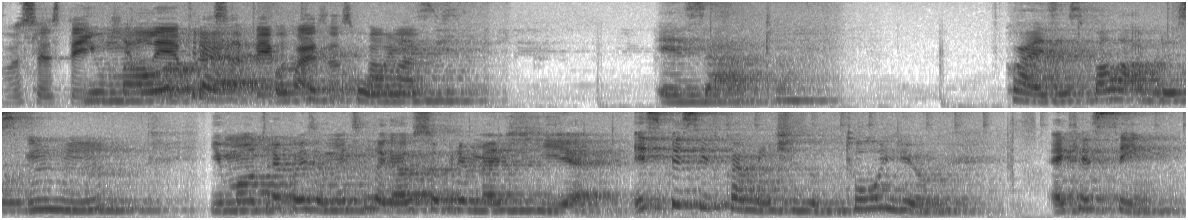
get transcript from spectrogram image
vocês têm que ler outra, pra saber quais as coisa. palavras. Exato. Quais as palavras. Uhum. E uma outra coisa muito legal sobre magia, especificamente do Túlio, é que assim.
